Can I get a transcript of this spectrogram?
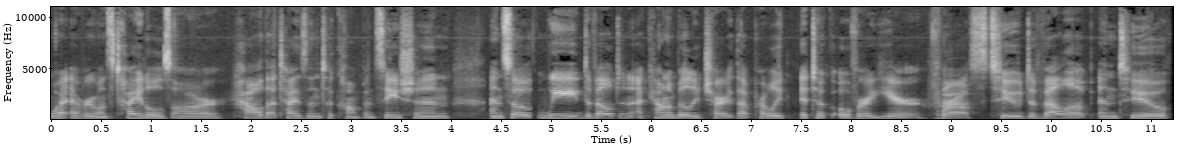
what everyone's titles are, how that ties into compensation. And so we developed an accountability chart that probably it took over a year for Wow. us to develop and to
